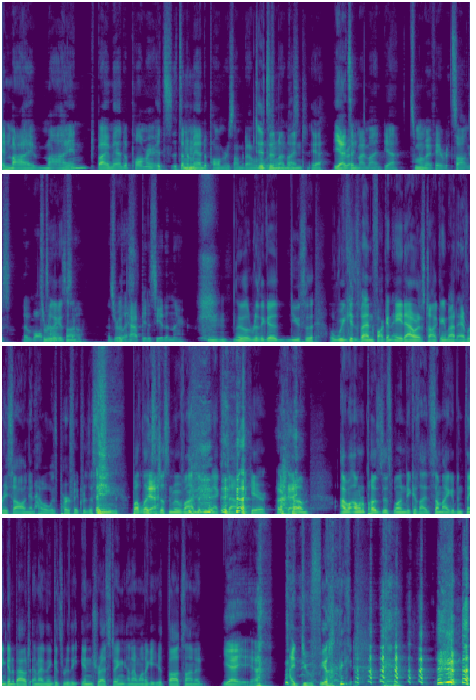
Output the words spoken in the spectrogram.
in my mind by Amanda Palmer. It's it's an Mhm. Amanda Palmer song, but I don't know. It's in my mind. Yeah. Yeah, it's right. in my mind. Yeah, it's one of my favorite songs of all time. It's a time. really good song. So I was really It's- happy to see it in there. hmm It was a really good use of. We could spend fucking eight hours talking about every song and how it was perfect for the scene, but let's Yeah. just move on to the next topic here. Okay. Um, I, want to pose this one because it's something I've been thinking about, and I think it's really interesting, and I want to get your thoughts on it. Yeah, yeah, yeah. I do feel like.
